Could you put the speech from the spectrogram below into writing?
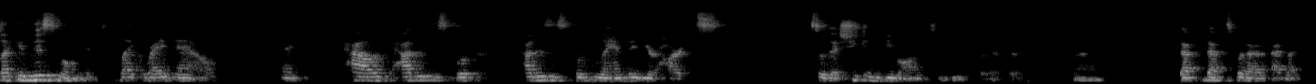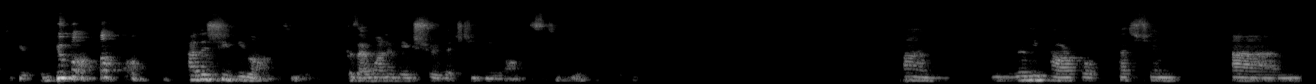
like in this moment, like right now, like how how does this book how does this book land in your hearts so that she can belong to you forever? Um, that that's what I, would like to hear from you all. how does she belong to you? Because I want to make sure that she belongs to you. Um, really powerful question. Um,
